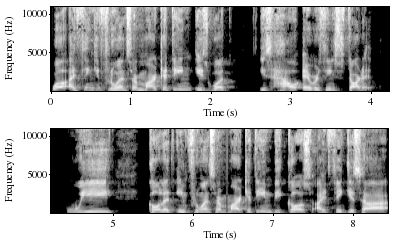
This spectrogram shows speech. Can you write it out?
Well, I think influencer marketing is what is how everything started. We call it influencer marketing because I think it's a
